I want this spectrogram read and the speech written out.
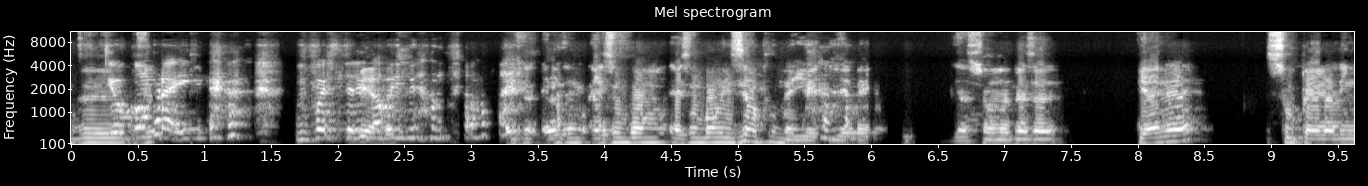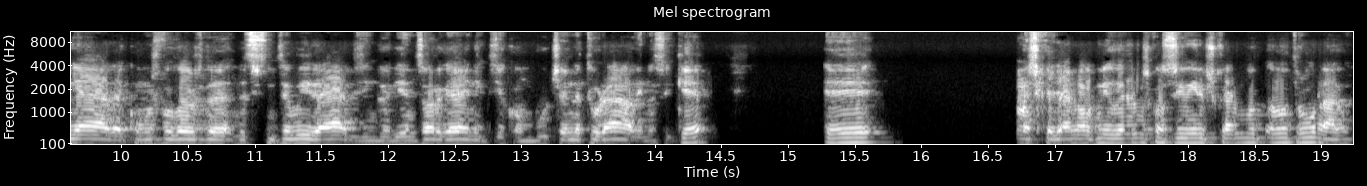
de. Eu comprei, depois de ter ido ao evento. És, és, um, és, um bom, és um bom exemplo, né? e, e, e eles são uma empresa pequena, super alinhada com os valores da, da sustentabilidade, os ingredientes orgânicos e a kombucha natural e não sei o quê. Eh, mas se calhar 9 mil euros conseguiam ir buscar no outro lado.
